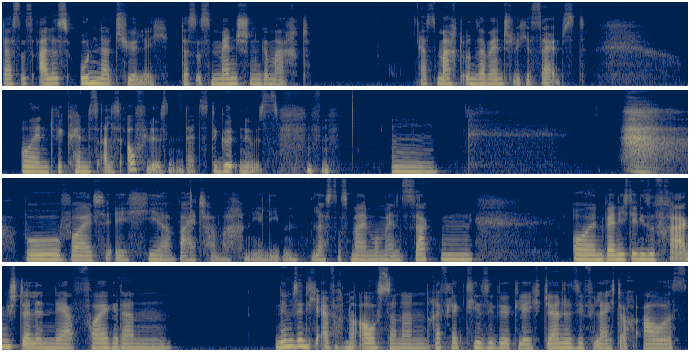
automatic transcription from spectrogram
Das ist alles unnatürlich. Das ist menschengemacht. Das macht unser menschliches Selbst. Und wir können das alles auflösen. That's the good news. mm. Wo wollte ich hier weitermachen, ihr Lieben? Lasst das mal einen Moment sacken. Und wenn ich dir diese Fragen stelle in der Folge, dann nimm sie nicht einfach nur auf, sondern reflektiere sie wirklich, journal sie vielleicht auch aus,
